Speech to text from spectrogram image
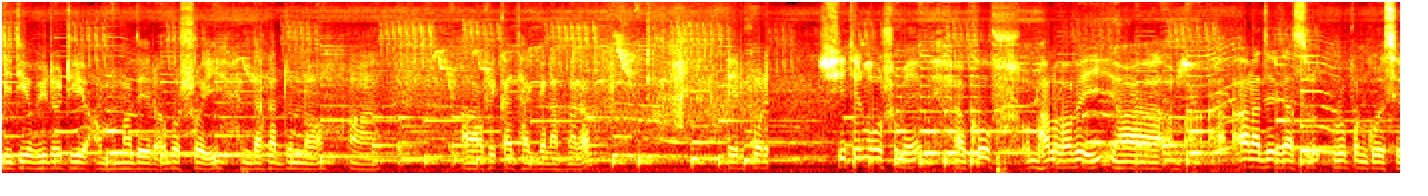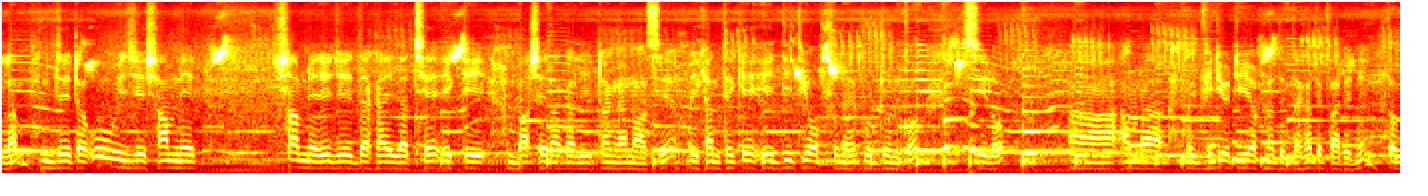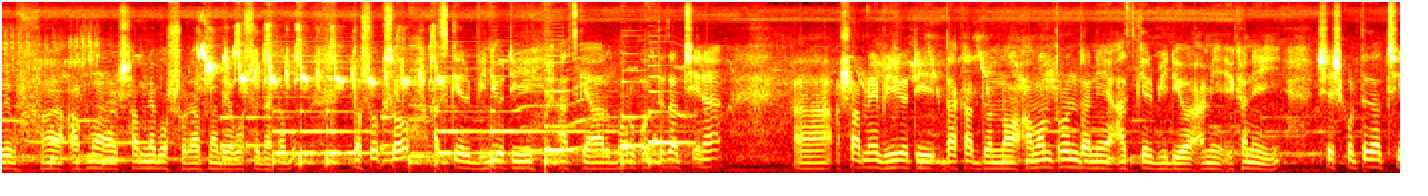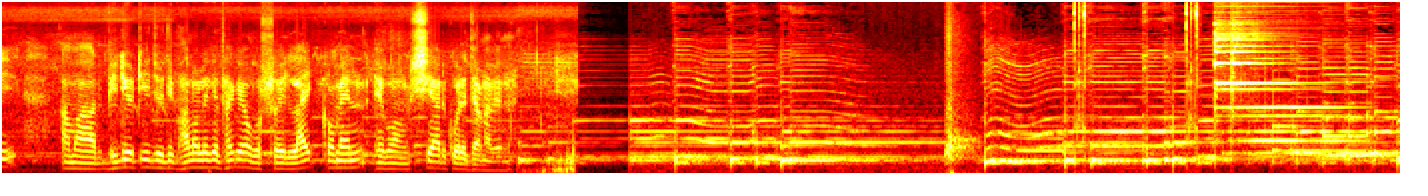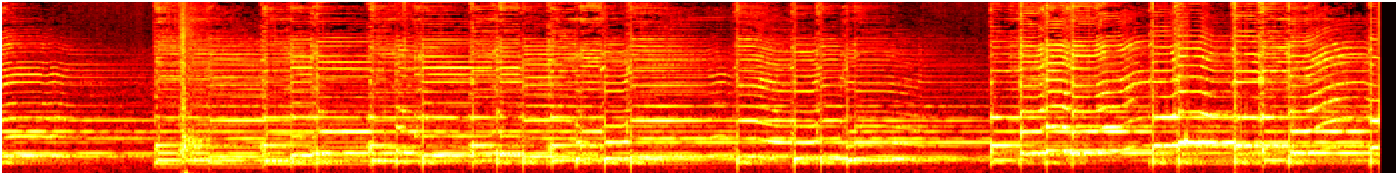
দ্বিতীয় ভিডিওটি আমাদের অবশ্যই দেখার জন্য অপেক্ষায় থাকবেন আপনারা। এরপরে শীতের মৌসুমে খুব ভালোভাবেই আনাজের গাছ রোপণ করেছিলাম, যেটা ওই যে সামনের সামনে এই যে দেখাই যাচ্ছে একটি বাঁশের আগালি টাঙ্গানো আছে ওইখান থেকে এই দ্বিতীয় অপশনের পর্যন্ত ছিল। আমরা ওই ভিডিওটি আপনাদের দেখাতে পারিনি, তবে আপনার সামনে বছরে আপনাদের অবশ্যই দেখাবো। দর্শক, সহ, আজকের ভিডিওটি আজকে আর বড় করতে চাচ্ছি না। সামনের ভিডিওটি দেখার জন্য আমন্ত্রণ জানিয়ে আজকের ভিডিও আমি এখানেই শেষ করতে যাচ্ছি। আমার ভিডিওটি যদি ভালো লেগে থাকে, অবশ্যই লাইক কমেন্ট এবং শেয়ার করে জানাবেন।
